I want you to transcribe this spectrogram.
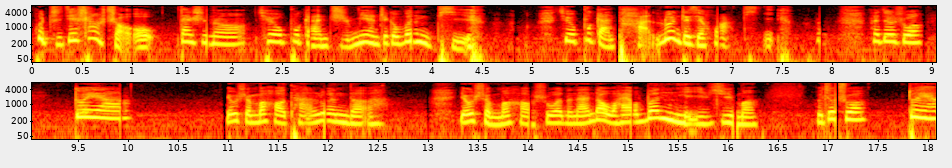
会直接上手，但是呢，却又不敢直面这个问题，却又不敢谈论这些话题。他就说：“对呀，有什么好谈论的？有什么好说的？难道我还要问你一句吗？”我就说：“对呀，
